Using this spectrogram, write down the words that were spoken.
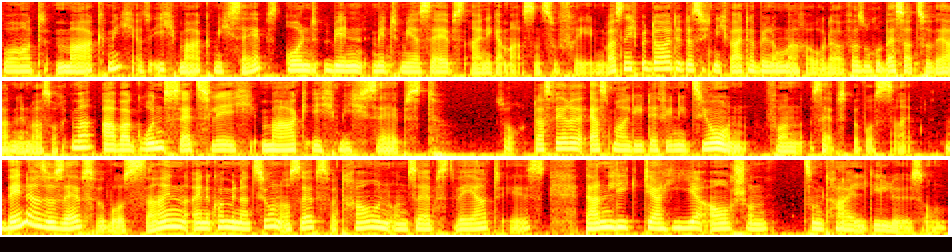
Wort mag mich, also ich mag mich selbst und bin mit mir selbst einigermaßen zufrieden. Was nicht bedeutet, dass ich nicht Weiterbildung mache oder versuche besser zu werden in was auch immer, aber grundsätzlich mag ich mich selbst. So, das wäre erstmal die Definition von Selbstbewusstsein. Wenn also Selbstbewusstsein eine Kombination aus Selbstvertrauen und Selbstwert ist, dann liegt ja hier auch schon zum Teil die Lösung.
